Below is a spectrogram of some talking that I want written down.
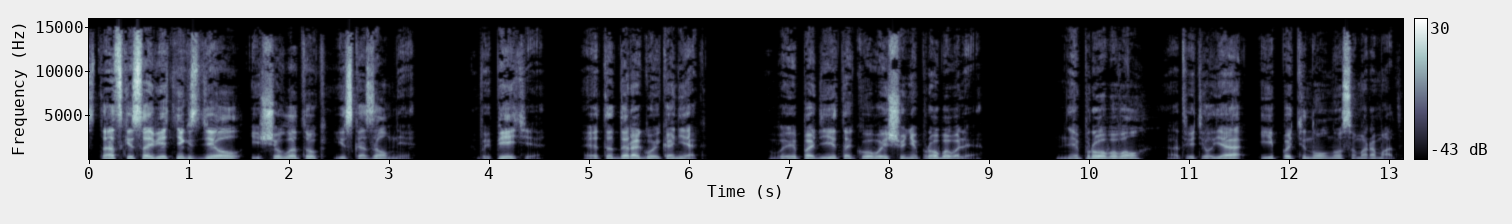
Статский советник сделал еще глоток и сказал мне. «Вы пейте. Это дорогой коньяк. Вы, поди, такого еще не пробовали?» «Не пробовал», — ответил я и потянул носом аромат.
